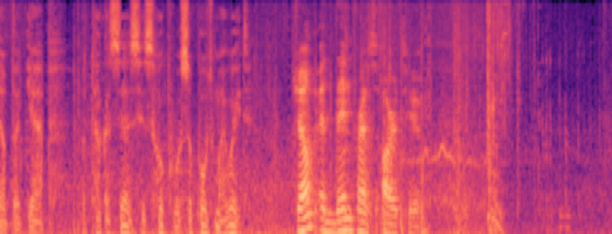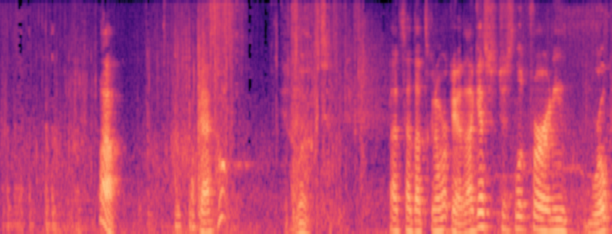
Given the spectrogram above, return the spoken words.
Jump that gap, but Taka says his hook will support my weight. Jump and then press R2. Oh. Okay. It worked. That's how that's gonna work. I guess just look for any rope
